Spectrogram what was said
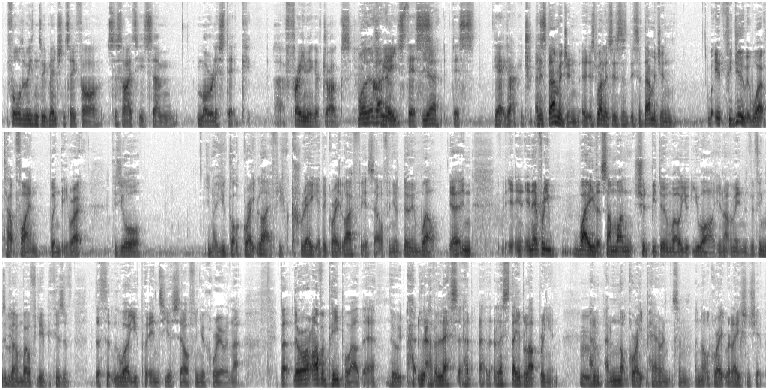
for all the reasons we've mentioned so far, society's um, moralistic uh, framing of drugs Well, that- creates this. yeah. This. Yeah, exactly. Tr- and it's damaging as well. It's it's a, it's a damaging. It, for you, it worked out fine, Windy, right? Because you're, you know, you've got a great life. You've created a great life for yourself, and you're doing well. Yeah, in in, in every way that someone should be doing well, you you are. You know what I mean? Things are going well for you because of the, th- the work you put into yourself and your career and that. But there are other people out there who have a less a less stable upbringing and, and not great parents and, and not a great relationship,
